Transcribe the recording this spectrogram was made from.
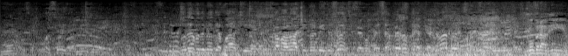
né? Vocês da mídia aí. Eu lembro do meu debate no camarote em 2018, que perguntei isso. Eu perguntei, é PJ ou é Com bravinho.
